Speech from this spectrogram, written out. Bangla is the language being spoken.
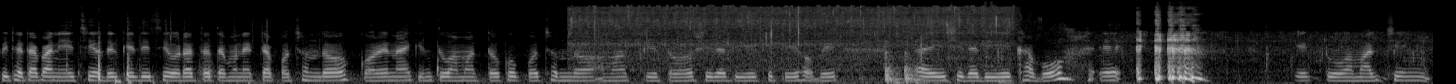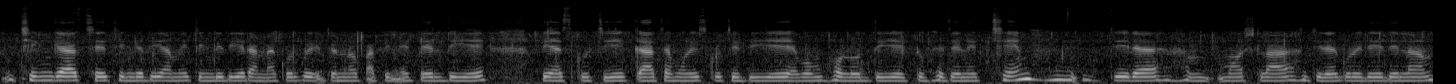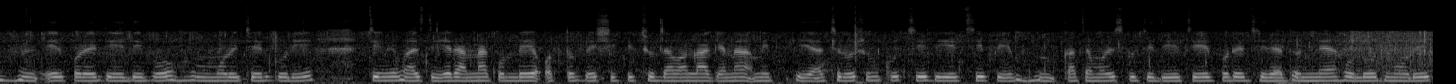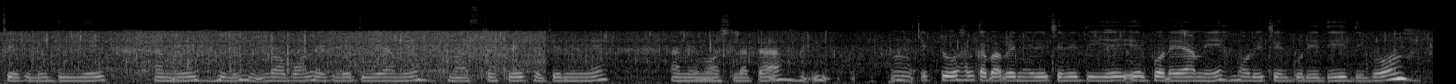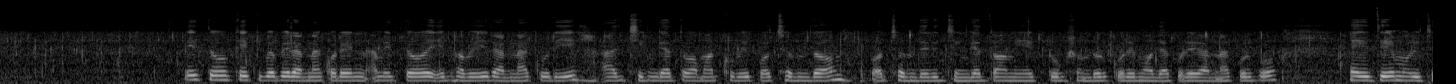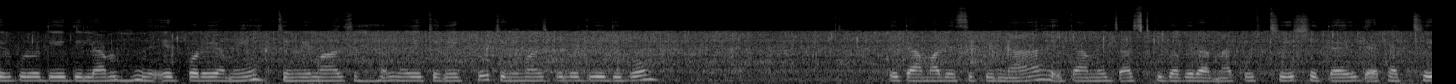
পিঠাটা বানিয়েছি ওদেরকে দিয়েছি, ওরা তো তেমন একটা পছন্দ করে না কিন্তু আমার তো খুব পছন্দ। আমাকে তো শিরা দিয়ে খেতে হবে, তাই শিরা দিয়ে খাব। একটু আমার ঝিং, ঝিঙ্গে আছে, ঝিঙ্গে দিয়ে আমি চিংড়ি দিয়ে রান্না করব। এর জন্য পাপিনে তেল দিয়ে, পেঁয়াজ কুচি, কাঁচামরিচ কুচি দিয়ে এবং হলুদ দিয়ে একটু ভেজে নিচ্ছি। জিরা, মশলা, জিরার গুঁড়ি দিয়ে দিলাম। এরপরে দিয়ে দিব মরিচের গুঁড়ি। চিংড়ি মাছ দিয়ে রান্না করলে অত বেশি কিছু দেওয়া লাগে না। আমি পেঁয়াজ, রসুন কুচি দিয়েছি কাঁচামরিচ কুচি দিয়েছি, এরপরে জিরা, ধনিয়া, হলুদ, মরিচ এগুলো দিয়ে আমি লবণ এগুলো দিয়ে আমি মাছটাকে ভেজে নিয়ে আমি মশলাটা একটু হালকাভাবে নেড়ে চেড়ে দিয়ে এরপরে আমি মরিচের গুঁড়ি দিয়ে দিব। এই তো কে কীভাবে রান্না করেন? আমি তো এভাবেই রান্না করি। আর ঝিঙ্গা তো আমার খুবই পছন্দ। পছন্দের ঝিঙ্গা তো আমি একটু সুন্দর করে মজা করে রান্না করব। এই যে মরিচের গুঁড়ো দিয়ে দিলাম। এরপরে আমি চিংড়ি মাছ, নেড়ে চেড়ে একটু চিংড়ি মাছগুলো দিয়ে দিব। এটা আমার রেসিপি না, এটা আমি জাস্ট কীভাবে রান্না করছি সেটাই দেখাচ্ছি।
